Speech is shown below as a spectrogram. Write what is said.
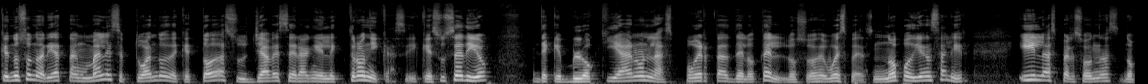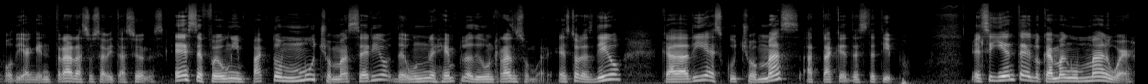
que no sonaría tan mal exceptuando de que todas sus llaves eran electrónicas. ¿Y qué sucedió? De que bloquearon las puertas del hotel. Los huéspedes no podían salir y las personas no podían entrar a sus habitaciones. Ese fue un impacto mucho más serio de un ejemplo de un ransomware. Esto les digo, cada día escucho más ataques de este tipo. El siguiente es lo que llaman un malware.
